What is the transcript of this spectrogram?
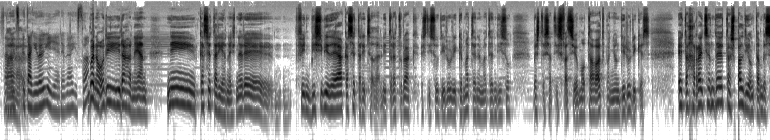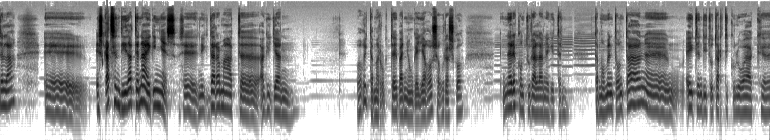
Ba- eta gidoi gile ere, bai, izta? Bueno, hori iraganean, ni kazetaria naiz, nire fin bizibidea kazetaritza da, literaturak ez dizu dirurik ematen, ematen dizu beste satisfazio mota bat, baina dirurik ez. Eta jarraitzen dut, aspaldi hontan bezala, eh, eskatzen didatena eginez, ze nik daramat eh, agilan hogeita hamar urte, baino gehiago, segurasko, nire kontura lan egiten. Eta momentu hontan, e, egiten ditut artikuluak, e,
